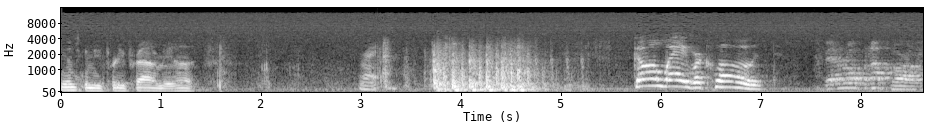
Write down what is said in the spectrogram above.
Ian's gonna be pretty proud of me, huh? Right. Go away, we're closed. Better open up, Harley.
